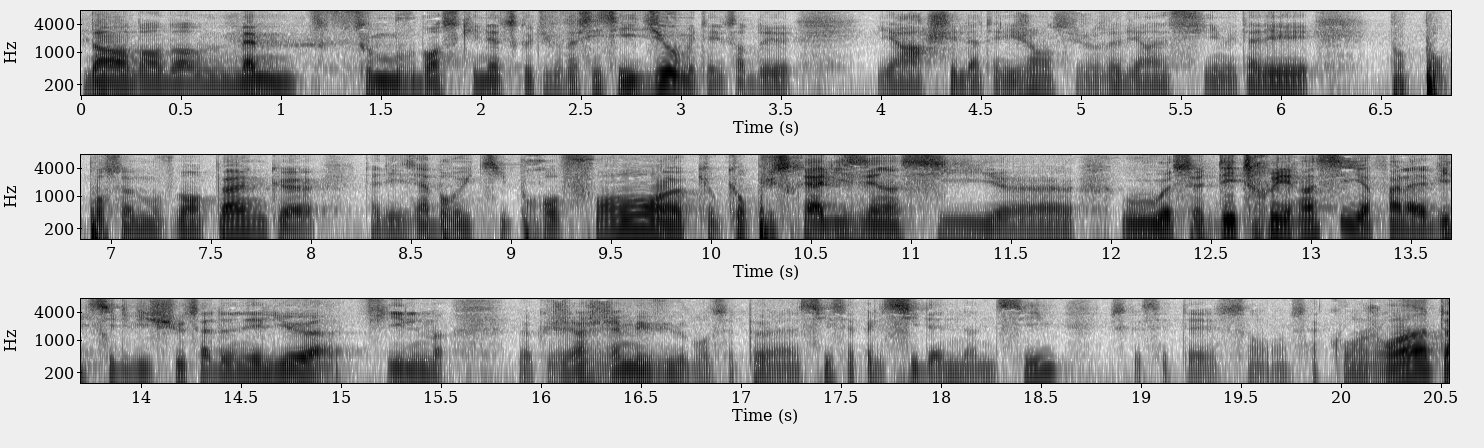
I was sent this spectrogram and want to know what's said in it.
dans, dans, même sous mouvement skinhead, ce que tu veux, enfin, c'est idiot, mais tu as une sorte de hiérarchie de l'intelligence, si j'ose dire ainsi. Mais t'as des, pour, ce mouvement punk, tu as des abrutis profonds euh, qui, ont- pu se réaliser ainsi euh, ou euh, se détruire ainsi. Enfin, la vie de Sid Vicious a donné lieu à un film euh, que j'ai jamais vu. Bon, ça peut ainsi, s'appelle Sid and Nancy, puisque c'était sa conjointe,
